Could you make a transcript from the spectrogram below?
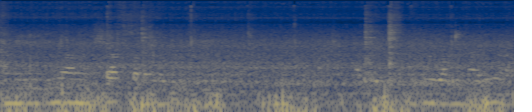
અને રીંગણાનું શાક બનાવી નાખ્યું છે આપણે વાગીના રીંગણા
